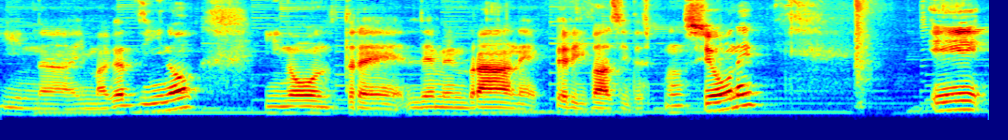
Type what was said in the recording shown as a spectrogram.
in, in magazzino, inoltre le membrane per i vasi d'espansione e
